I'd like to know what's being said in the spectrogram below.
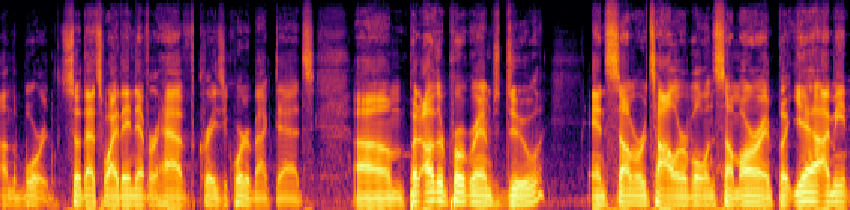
on the board. So that's why they never have crazy quarterback dads. Um, but other programs do and some are tolerable and some aren't. But yeah, I mean,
